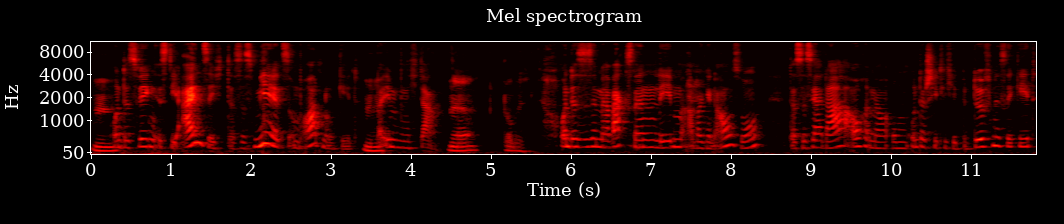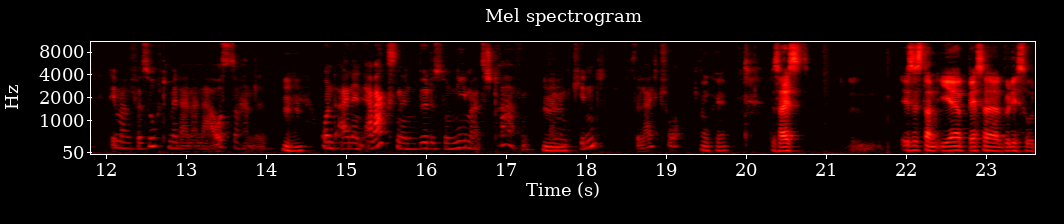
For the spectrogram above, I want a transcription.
Mhm. Und deswegen ist die Einsicht, dass es mir jetzt um Ordnung geht, Mhm. bei ihm nicht da. Ja, glaube ich. Und das ist im Erwachsenenleben aber genauso, dass es ja da auch immer um unterschiedliche Bedürfnisse geht, die man versucht miteinander auszuhandeln. Mhm. Und einen Erwachsenen würdest du niemals strafen, Mhm. einem Kind vielleicht schon. Okay. Das heißt, ist es dann eher besser, würde ich so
